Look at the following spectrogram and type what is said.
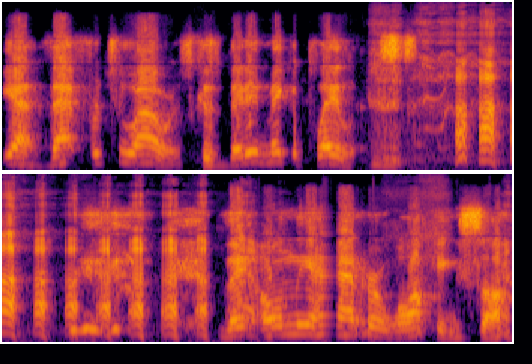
Yeah, that for two hours because they didn't make a playlist. They only had her walking song,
